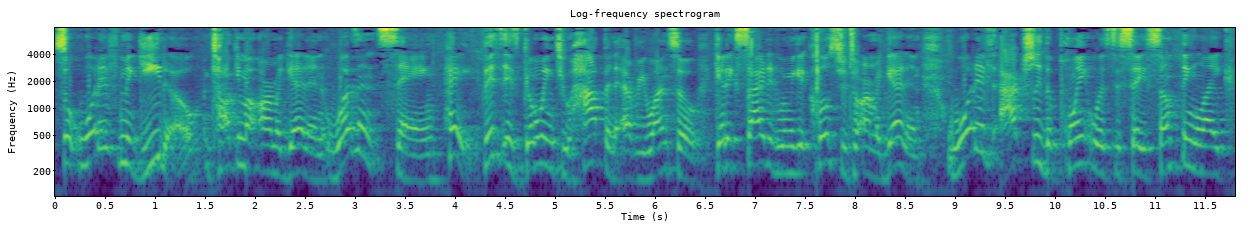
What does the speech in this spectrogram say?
So, what if Megiddo, talking about Armageddon, wasn't saying, hey, this is going to happen, everyone, so get excited when we get closer to Armageddon? What if actually the point was to say something like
